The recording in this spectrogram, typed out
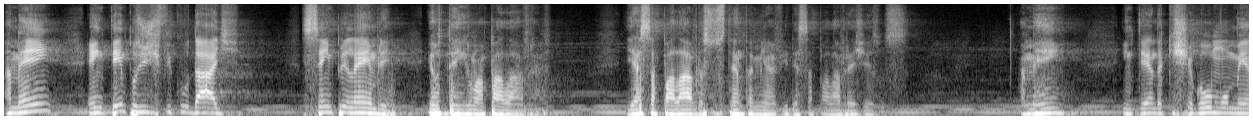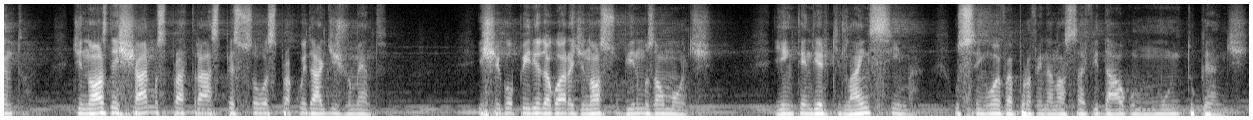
Amém? Em tempos de dificuldade, sempre lembre: eu tenho uma palavra. E essa palavra sustenta a minha vida, essa palavra é Jesus. Amém? Entenda que chegou o momento de nós deixarmos para trás pessoas para cuidar de jumento. E chegou o período agora de nós subirmos ao monte e entender que lá em cima o Senhor vai prover na nossa vida algo muito grande.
